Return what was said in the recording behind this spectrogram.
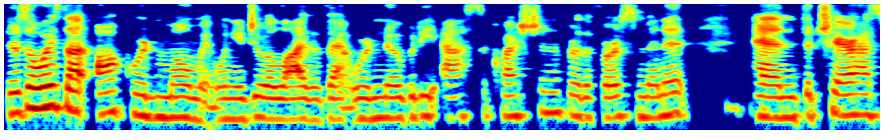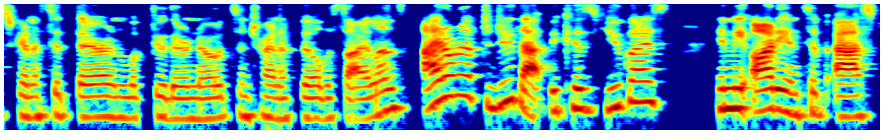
there's always that awkward moment when you do a live event where nobody asks a question for the first minute mm-hmm. and the chair has to kind of sit there and look through their notes and trying to fill the silence i don't have to do that because you guys in the audience have asked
